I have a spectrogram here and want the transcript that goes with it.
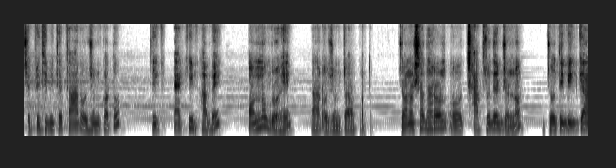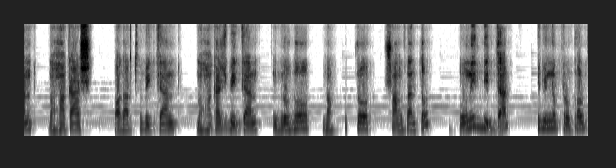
যে পৃথিবীতে তার ওজন কত ঠিক একইভাবে অন্য গ্রহে তার ওজনটা কত? জনসাধারণ ও ছাত্রদের জন্য জ্যোতির্বিজ্ঞান, মহাকাশ, পদার্থবিজ্ঞান মহাকাশ বিজ্ঞান গ্রহ, নক্ষত্র সংক্রান্ত গণিতবিদ্যার বিভিন্ন প্রকল্প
